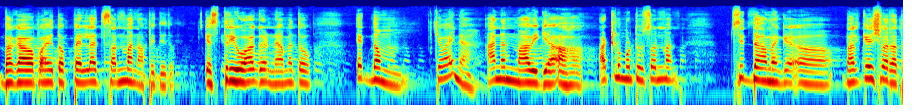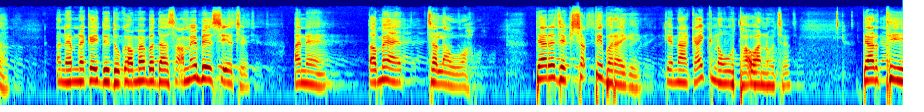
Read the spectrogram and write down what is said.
ભગાવાપાએ તો પહેલાં જ સન્માન આપી દીધું કે સ્ત્રીઓ આગળ ને અમે તો એકદમ કહેવાય ને આનંદમાં આવી ગયા. આહા, આટલું મોટું સન્માન. સીધા અમે બાલકેશ્વર હતા. અને એમને કહી દીધું કે અમે બધા સામે બેસીએ છીએ અને તમે ચલાવવા ત્યારે જ એક શક્તિ ભરાઈ ગઈ કે ના, કાંઈક નવું થવાનું છે. ત્યારથી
